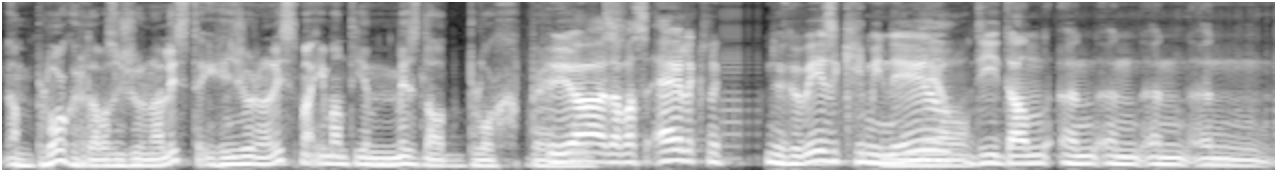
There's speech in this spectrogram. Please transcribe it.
een blogger, dat was een journalist. Geen journalist, maar iemand die een misdaadblog bij Ja, dat was eigenlijk een, een gewezen crimineel die dan een, een, een, een,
